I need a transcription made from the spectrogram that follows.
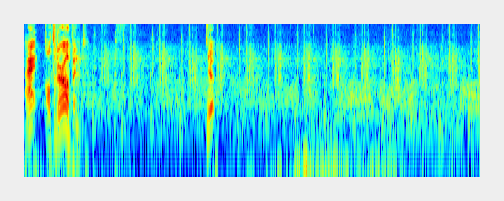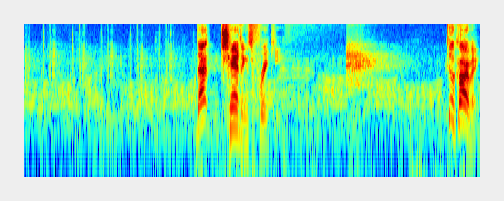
Alright, altar door opened. That chanting's freaky. To carving.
